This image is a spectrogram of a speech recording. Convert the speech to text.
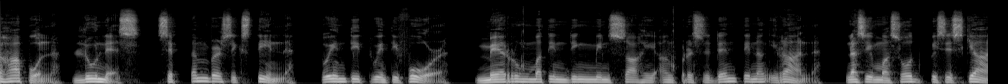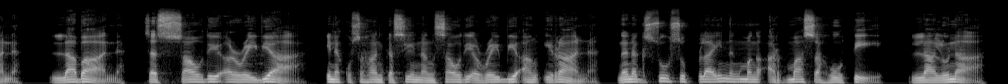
Kahapon, lunes, September 16, 2024, merong matinding mensahe ang presidente ng Iran na si Masoud Pezeshkian laban sa Saudi Arabia. Inakusahan kasi ng Saudi Arabia ang Iran na nagsusupply ng mga armas sa Houthi, lalo na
